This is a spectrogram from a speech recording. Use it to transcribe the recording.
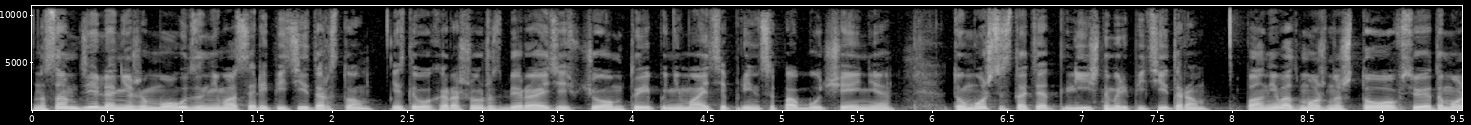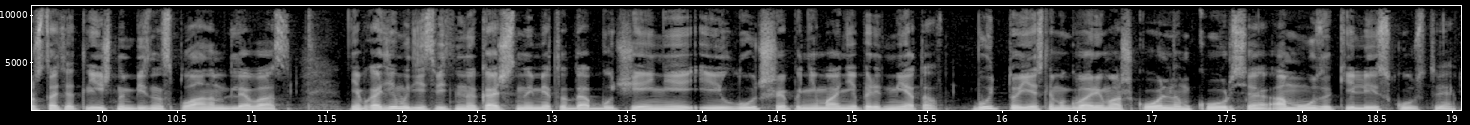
На самом деле они же могут заниматься репетиторством. Если вы хорошо разбираетесь в чем-то и понимаете принцип обучения, то можете стать отличным репетитором. Вполне возможно, что все это может стать отличным бизнес-планом для вас. Необходимы действительно качественные методы обучения и лучшее понимание предметов, будь то если мы говорим о школьном курсе, о музыке или искусстве.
